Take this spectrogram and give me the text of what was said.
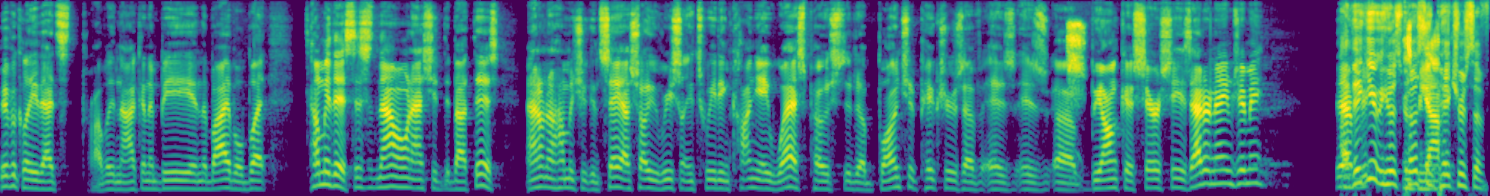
biblically, that's probably not going to be in the Bible. But tell me this. This is now I want to ask you about this. I don't know how much you can say. I saw you recently tweeting. Kanye West posted a bunch of pictures of his his uh, Bianca Censori. Is that her name, Jimmy? I think he, he was posting Bianca. pictures of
